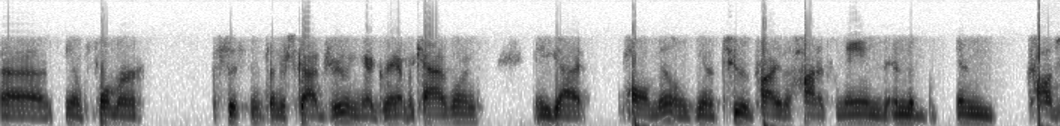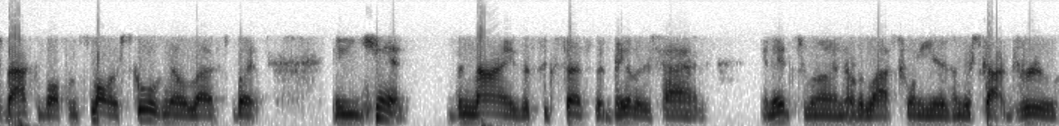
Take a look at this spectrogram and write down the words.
Uh, you know, former assistants under Scott Drew. And you got Grant McCasland, and you got Paul Mills. You know, two of probably the hottest names in the in college basketball from smaller schools, no less. But you, know, you can't deny the success that Baylor's had in its run over the last 20 years under Scott Drew.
